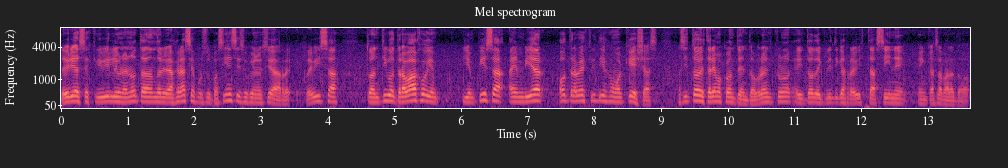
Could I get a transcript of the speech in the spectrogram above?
Deberías escribirle una nota dándole las gracias por su paciencia y su generosidad. Re- revisa tu antiguo trabajo y, em- y empieza a enviar otra vez críticas como aquellas. Así todos estaremos contentos. Brent Kruger, editor de críticas, revista Cine en Casa para Todos.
